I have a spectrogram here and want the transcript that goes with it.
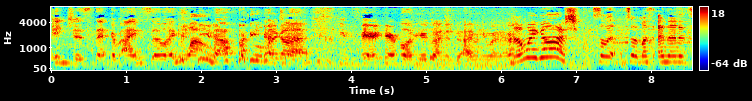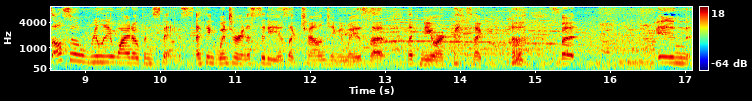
inches thick of ice. So like, Wow. you know, you Oh my had to be very careful if you're trying to drive anywhere. Oh my gosh. So it, so it must, and then it's also really a wide open space. I think winter in a city is like challenging in ways that, like New York, it's like, but in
